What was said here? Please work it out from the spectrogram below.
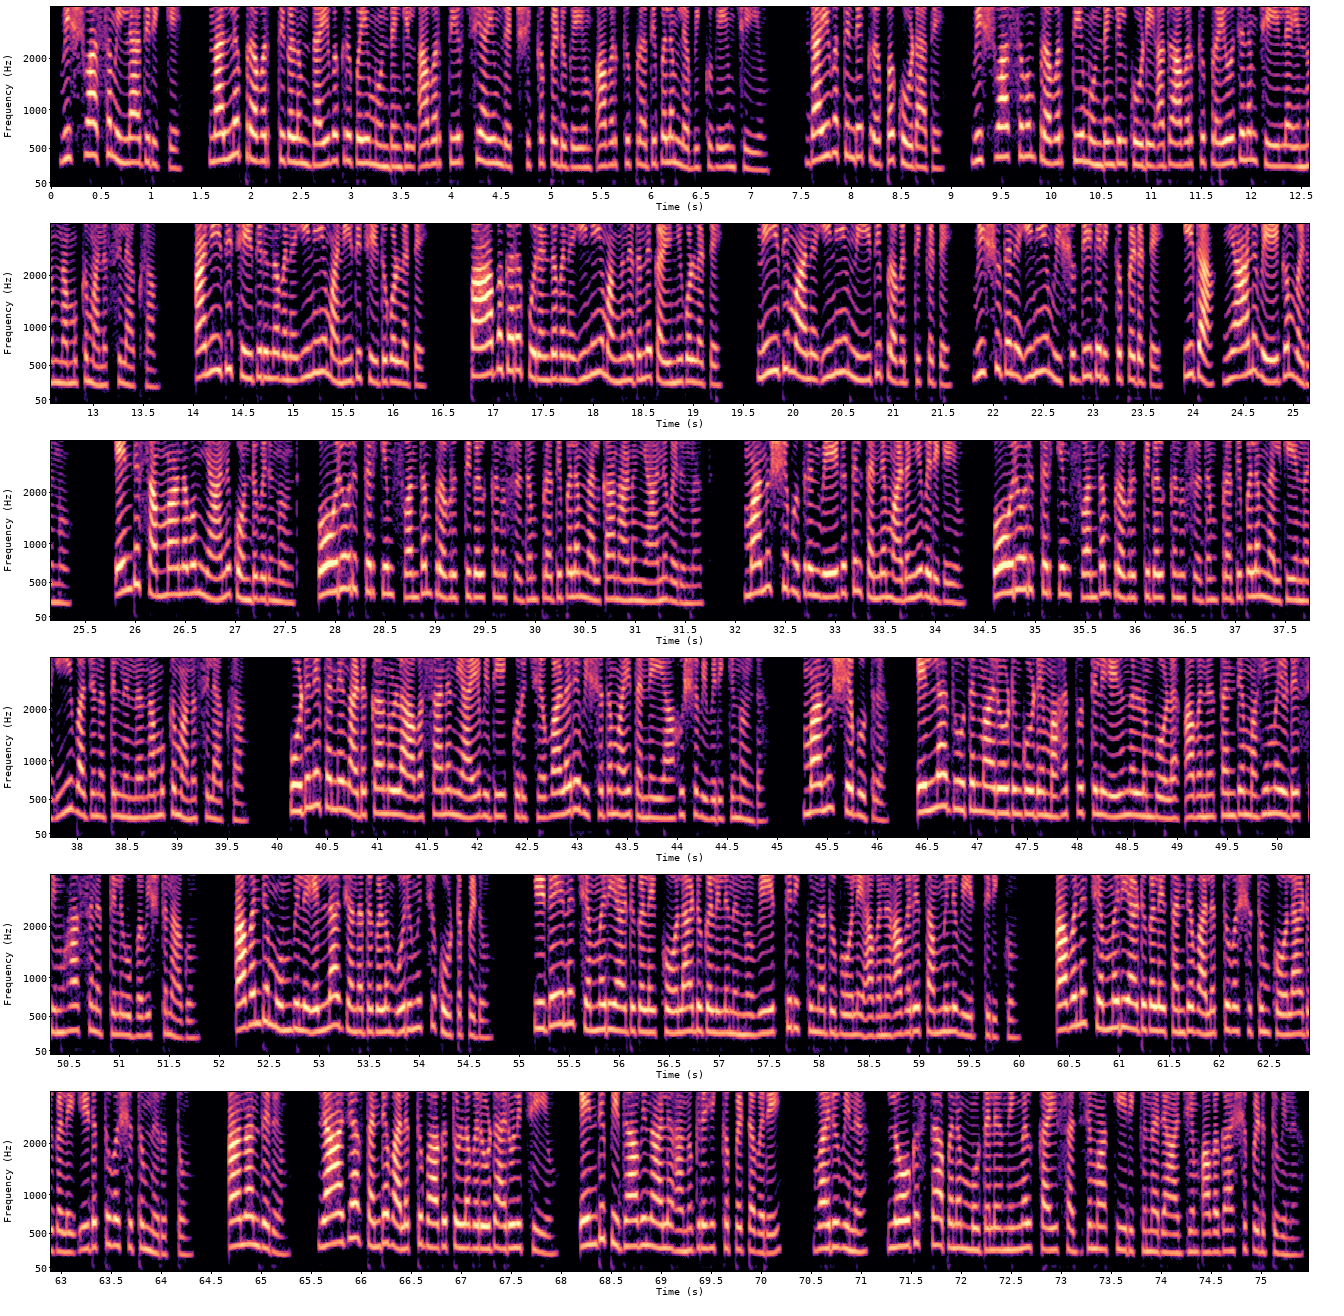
വിശ്വാസമില്ലാതിരിക്കെ നല്ല പ്രവൃത്തികളും ദൈവകൃപയും ഉണ്ടെങ്കിൽ അവർ തീർച്ചയായും രക്ഷിക്കപ്പെടുകയും അവർക്ക് പ്രതിഫലം ലഭിക്കുകയും ചെയ്യും. ദൈവത്തിന്റെ കൃപ കൂടാതെ വിശ്വാസവും പ്രവൃത്തിയും ഉണ്ടെങ്കിൽ കൂടി അത് അവർക്ക് പ്രയോജനം ചെയ്യില്ല എന്നും നമുക്ക് മനസ്സിലാക്കാം. അനീതി ചെയ്തിരുന്നവന് ഇനിയും അനീതി ചെയ്തുകൊള്ളട്ടെ. പാപകര പുരണ്ടവന് ഇനിയും അങ്ങനെ തന്നെ കഴിഞ്ഞുകൊള്ളട്ടെ. നീതിമാന് ഇനിയും നീതി പ്രവർത്തിക്കട്ടെ. വിശുദ്ധന് ഇനിയും വിശുദ്ധീകരിക്കപ്പെടട്ടെ. ഇതാ ഞാൻ വേഗം വരുന്നു. എന്റെ സമ്മാനവും ഞാൻ കൊണ്ടുവരുന്നുണ്ട്. ഓരോരുത്തർക്കും സ്വന്തം പ്രവൃത്തികൾക്കനുസൃതം പ്രതിഫലം നൽകാനാണ് ഞാൻ വരുന്നത്. മനുഷ്യപുത്രൻ വേഗത്തിൽ തന്നെ മടങ്ങി വരികയും ഓരോരുത്തർക്കും സ്വന്തം പ്രവൃത്തികൾക്കനുസൃതം പ്രതിഫലം നൽകിയെന്ന് ഈ വചനത്തിൽ നിന്ന് നമുക്ക് മനസ്സിലാക്കാം. ഉടനെ തന്നെ നടക്കാനുള്ള അവസാന ന്യായവിധിയെക്കുറിച്ച് വളരെ വിശദമായി തന്നെ യാഹുഷ വിവരിക്കുന്നുണ്ട്. മനുഷ്യപുത്ര എല്ലാ ദൂതന്മാരോടും കൂടെ മഹത്വത്തിൽ എഴുന്നള്ളുമ്പോൾ അവന് തന്റെ മഹിമയുടെ സിംഹാസനത്തിൽ ഉപവിഷ്ടനാകും. അവന്റെ മുമ്പിലെ എല്ലാ ജനതകളും ഒരുമിച്ച് കൂട്ടപ്പെടും. ഇടയന് ചെമ്മരിയാടുകളെ കോലാടുകളിൽ നിന്നു വേർതിരിക്കുന്നതുപോലെ അവന് അവരെ തമ്മിൽ വേർതിരിക്കും. അവന് ചെമ്മരിയാടുകളെ തന്റെ വലത്തുവശത്തും കോലാടുകളെ ഇടത്തുവശത്തും നിർത്തും. അനന്തരം രാജാവ് തന്റെ വലത്തുഭാഗത്തുള്ളവരോട് അരുളി ചെയ്യും എന്റെ പിതാവിനാല് അനുഗ്രഹിക്കപ്പെട്ടവരെ വരുവിന് ലോകസ്ഥാപനം മുതൽ നിങ്ങൾക്കായി സജ്ജമാക്കിയിരിക്കുന്ന രാജ്യം അവകാശപ്പെടുത്തുവിന്.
